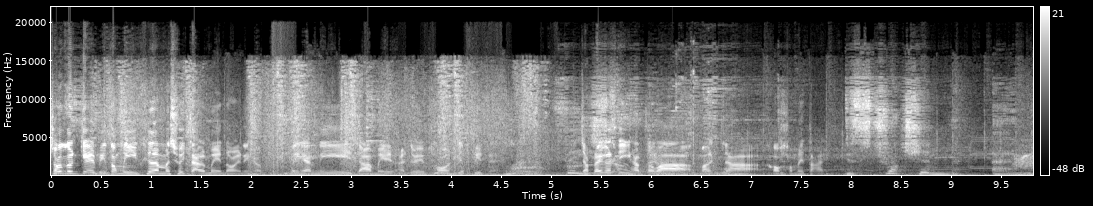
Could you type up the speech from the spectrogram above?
ช่วงต้นเกมนี้ต้องมีเพื่อนมาช่วยจ่ายดาเมจหน่อยนะครับ ไม่งั้นนี่ดาเมจอาจจะไม่พอที่จะปิดนะ จับได้ก็จริงครับ แต่ว่ามักจะเอาเขาไม่ตาย destruction and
